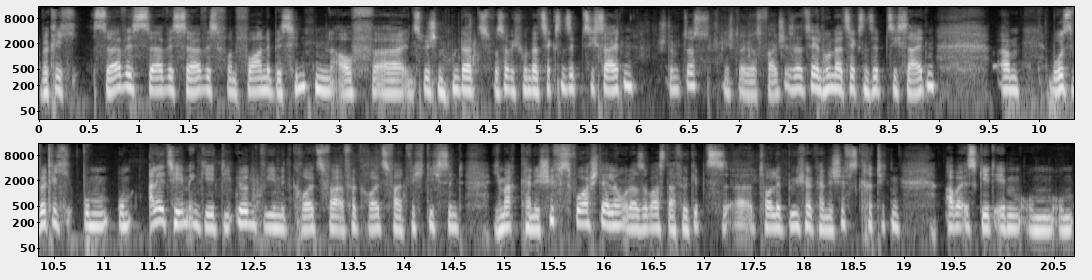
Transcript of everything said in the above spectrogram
wirklich Service, Service, Service von vorne bis hinten auf äh, inzwischen 100, was habe ich, 176 Seiten, stimmt das? Nicht, dass ich was Falsches erzähle, 176 Seiten, ähm, wo es wirklich um, um alle Themen geht, die irgendwie mit Kreuzfahrt, für Kreuzfahrt wichtig sind. Ich mache keine Schiffsvorstellung oder sowas, dafür gibt's äh, tolle Bücher, keine Schiffskritiken, aber es geht eben um, um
